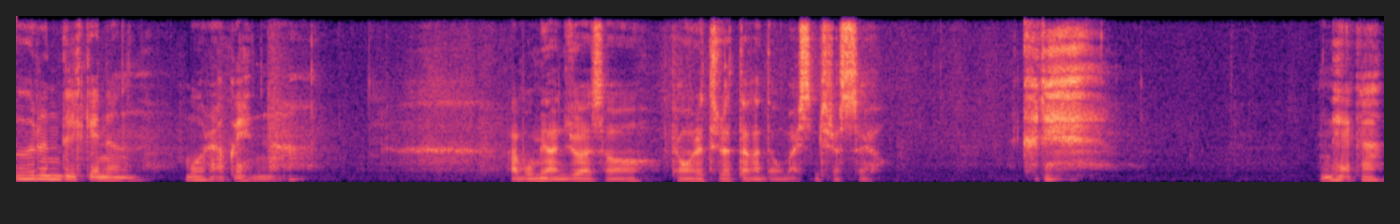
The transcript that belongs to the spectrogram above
어른들께는 뭐라고 했나? 아, 몸이 안 좋아서 병원에 들렸다 간다고 말씀드렸어요. 그래. 내가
